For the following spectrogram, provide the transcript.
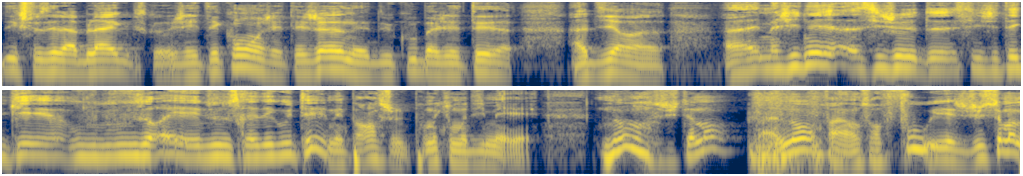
dès que je faisais la blague, parce que j'ai été con, j'ai été jeune et du coup, bah, j'étais euh, à dire, euh, Ah, imaginez euh, si je, de- si j'étais gay, vous, vous aurez, vous serez dégoûté. Mes parents, je le premier qui m'ont dit, mais non, justement, bah, non, enfin, on s'en fout. Et justement,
